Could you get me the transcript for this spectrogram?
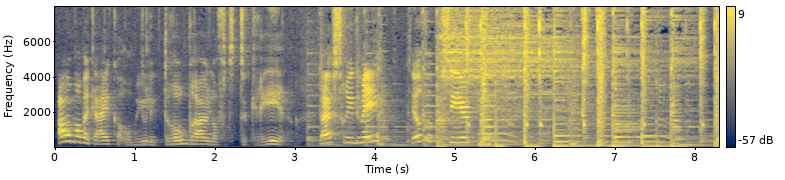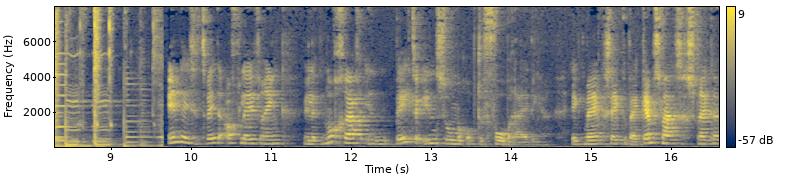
allemaal bij kijken om jullie droombruiloft te creëren? Luisteren jullie mee? Heel veel plezier! Tweede aflevering wil ik nog graag in, beter inzoomen op de voorbereidingen. Ik merk zeker bij kennismakingsgesprekken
